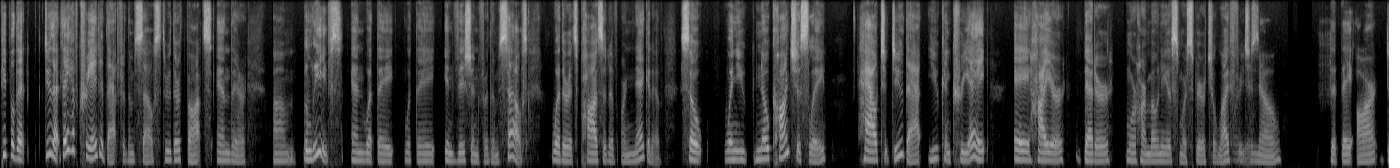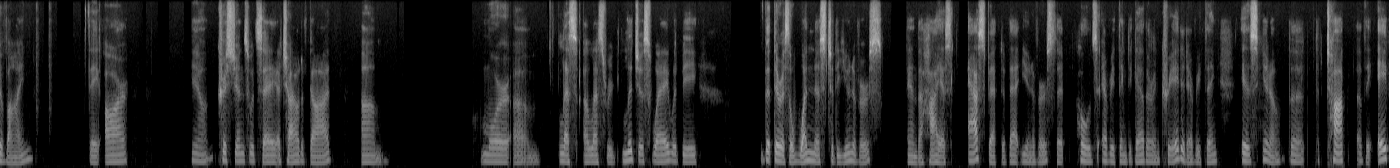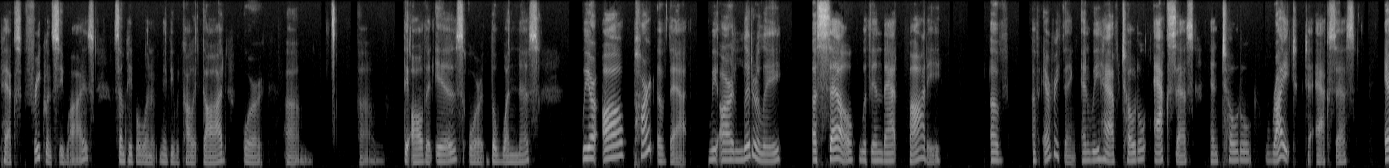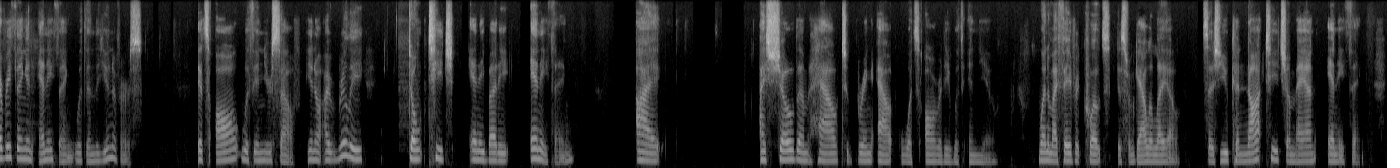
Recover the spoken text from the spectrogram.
people that do that, they have created that for themselves through their thoughts and their um, beliefs and what they what they envision for themselves, whether it's positive or negative. So when you know consciously how to do that, you can create a higher, better, more harmonious, more spiritual life for you. To know that they are divine. They are, you know, Christians would say a child of God um, more um, less a less religious way would be that there is a oneness to the universe and the highest aspect of that universe that holds everything together and created everything is you know the the top of the apex frequency wise some people want to maybe would call it god or um, um, the all that is or the oneness. We are all part of that. We are literally a cell within that body of of everything and we have total access and total right to access everything and anything within the universe. It's all within yourself. You know, I really don't teach anybody anything, I I show them how to bring out what's already within you. One of my favorite quotes is from Galileo. It says, you cannot teach a man anything.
